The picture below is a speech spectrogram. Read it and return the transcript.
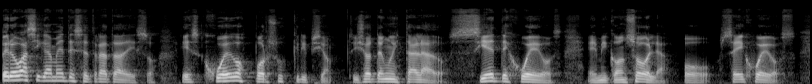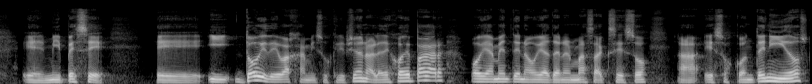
Pero básicamente se trata de eso, es juegos por suscripción. Si yo tengo instalado 7 juegos en mi consola o 6 juegos en mi PC eh, y doy de baja mi suscripción o la dejo de pagar, obviamente no voy a tener más acceso a esos contenidos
